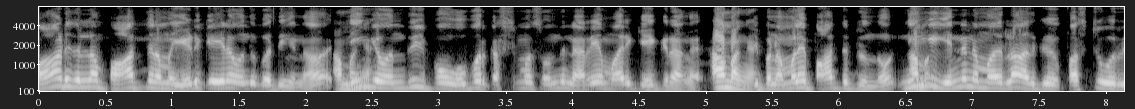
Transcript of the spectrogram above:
மாடுகள்லாம் பார்த்து நம்ம எடுக்கையில வந்து பாத்தீங்கன்னா. நீங்க வந்து இப்போ ஒவ்வொரு கஸ்டமர்ஸ் வந்து நிறைய மாதிரி கேக்குறாங்க ஆமாங்க இப்போ நம்மளே பார்த்துட்டு இருந்தோம் நீங்க என்னென்ன மாதிரிலாம் அதுக்கு ஃபர்ஸ்ட் ஒரு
